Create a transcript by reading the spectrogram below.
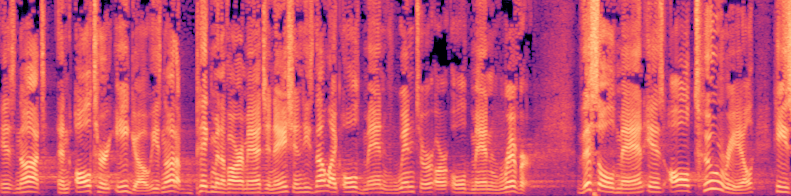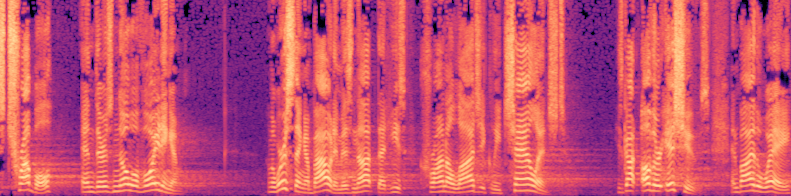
is not an alter ego. He's not a pigment of our imagination. He's not like old man winter or old man river. This old man is all too real. He's trouble, and there's no avoiding him. And the worst thing about him is not that he's chronologically challenged. He's got other issues. And by the way,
